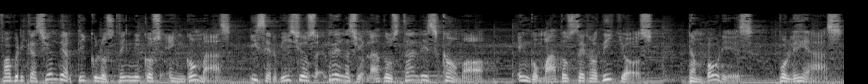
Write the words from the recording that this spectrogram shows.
Fabricación de artículos técnicos en gomas y servicios relacionados tales como engomados de rodillos, tambores, poleas,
